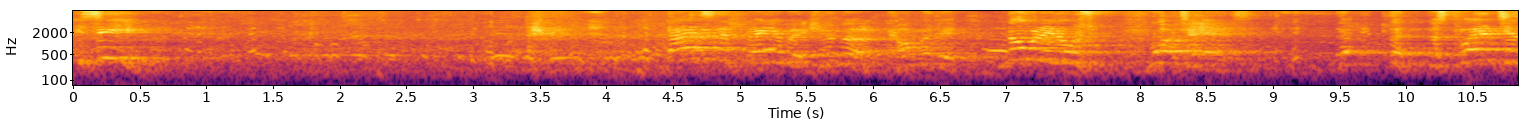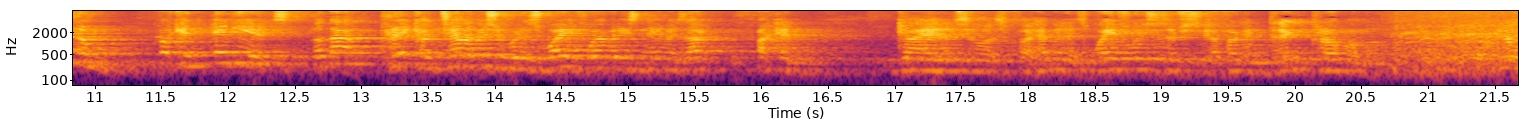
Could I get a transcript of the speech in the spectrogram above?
You see, that's the thing about humour, comedy. Nobody knows what it is. There's plenty of them fucking idiots. Like that prick on television with his wife, whatever his name is, that fucking guy that's know, for him and his wife looks as if she's got a fucking drink problem. You know,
